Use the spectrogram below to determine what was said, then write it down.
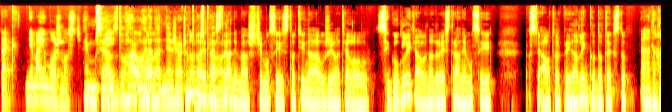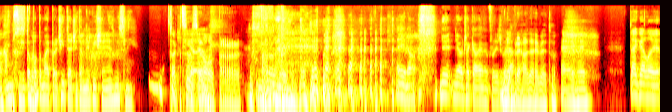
tak nemajú možnosť. Hej, musia Hej, zdlhavo alebo... hľadať, ne, že o čom no, to na jednej strane máš, či musí stotina užívateľov si googliť, ale na druhej strane musí proste autor pridať linku do textu. Áno. A musí si to no. potom aj prečítať, či tam nepíše nezmysly. Tak zase, ja, oh, prr. prr. hej no, ne, neočakávajme príliš veľa. Nepreháňajme to. Hej, hej. Tak ale uh,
